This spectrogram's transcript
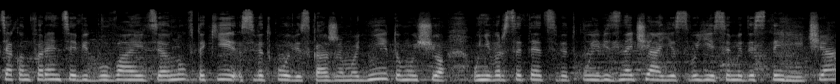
Ця конференція відбувається ну в такі святкові, скажімо, дні, тому що університет святкує, відзначає своє 70-річчя.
